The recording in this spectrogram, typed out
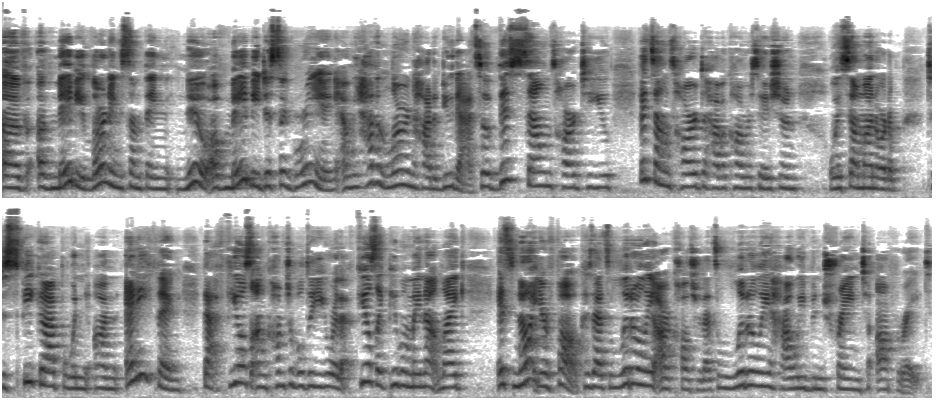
of, of maybe learning something new, of maybe disagreeing. And we haven't learned how to do that. So if this sounds hard to you, if it sounds hard to have a conversation with someone or to, to speak up when on anything that feels uncomfortable to you or that feels like people may not like, it's not your fault because that's literally our culture. That's literally how we've been trained to operate.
